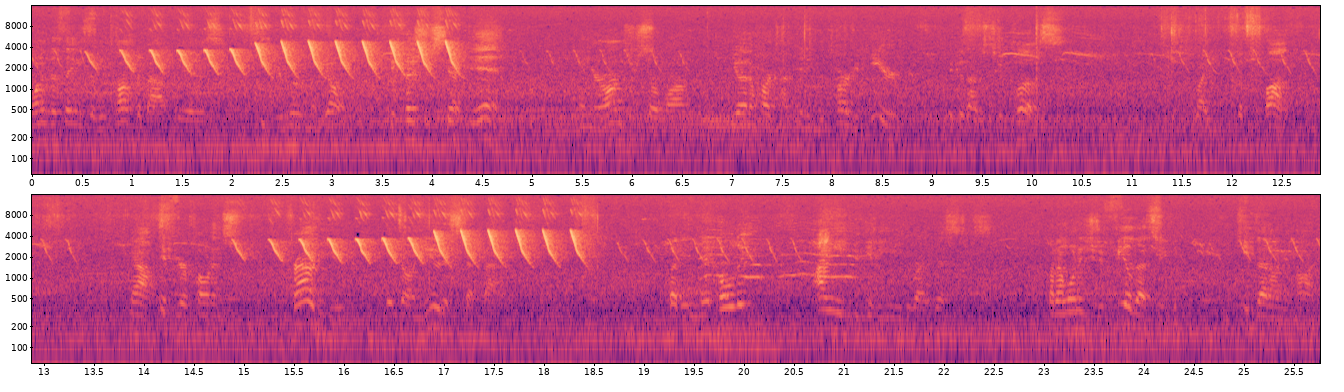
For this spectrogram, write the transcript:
One of the things that we talked about is keep your movement going. Because you stepped in and your arms are so long, you had a hard time hitting the target here because I was too close. Like the bottom. Now, if your opponent's crowding you, it's on you to step back. But in mitt holding, I need to be giving you the right distance. But I wanted you to feel that so you could keep that on your mind.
